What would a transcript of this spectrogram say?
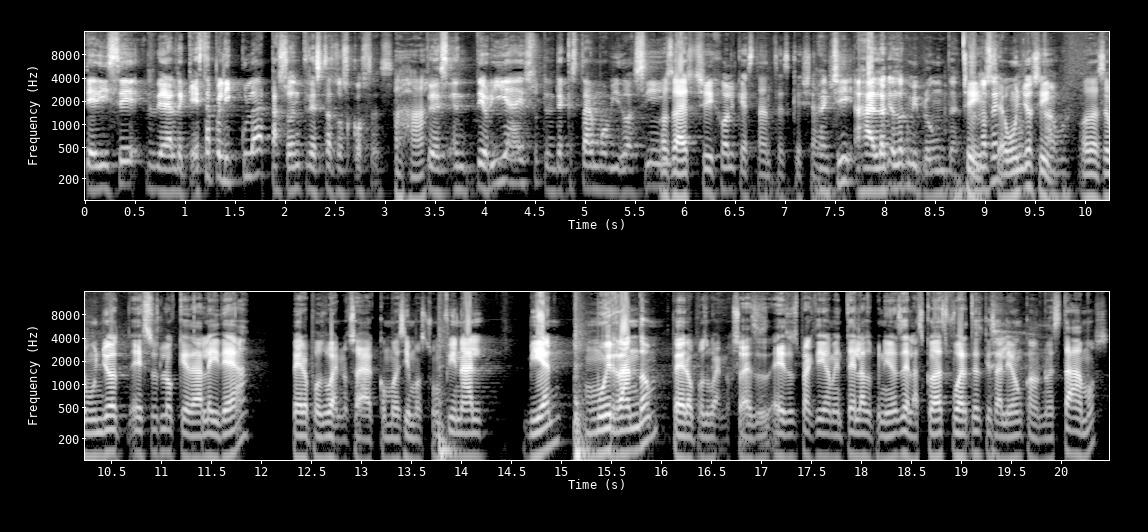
te dice real de que esta película pasó entre estas dos cosas. Ajá. Entonces, en teoría, eso tendría que estar movido así. O sea, es She-Hulk que está antes que Shang-Chi. Ajá, es lo, es lo que me pregunta. Sí, Pues no sé. según yo sí. Ah, bueno. O sea, según yo eso es lo que da la idea. Pero pues bueno, o sea, como decimos, un final bien, muy random. Pero pues bueno, o sea, eso, eso es prácticamente las opiniones de las cosas fuertes que salieron cuando no estábamos.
